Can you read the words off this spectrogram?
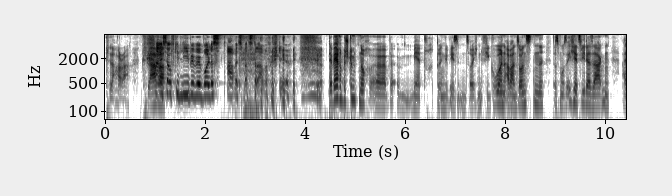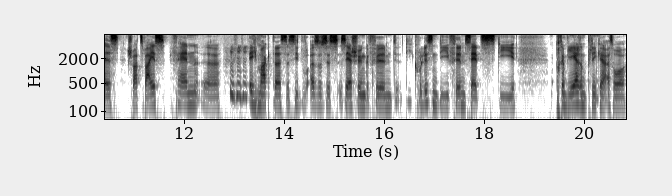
Clara. Clara. Scheiß auf die Liebe, wir wollen das Arbeitsplatzdrama verstehen. da wäre bestimmt noch äh, mehr drin gewesen in solchen Figuren, aber ansonsten, das muss ich jetzt wieder sagen, als Schwarz-Weiß-Fan, äh, ich mag das. Es sieht, also es ist sehr schön gefilmt. Die Kulissen, die Filmsets, die Premierenblicke, also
